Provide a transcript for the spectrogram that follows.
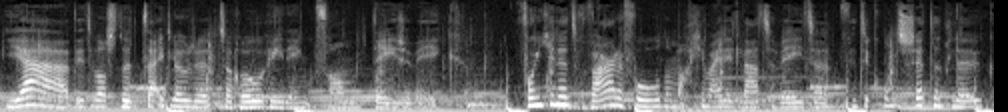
Ja, dit was de tijdloze tarot-reading van deze week. Vond je het waardevol, dan mag je mij dit laten weten. Vind ik ontzettend leuk.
